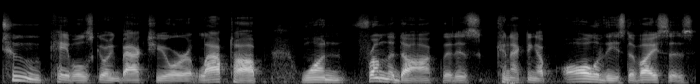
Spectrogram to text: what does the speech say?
two cables going back to your laptop, one from the dock that is connecting up all of these devices,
